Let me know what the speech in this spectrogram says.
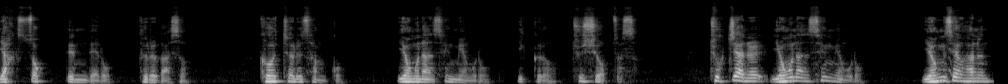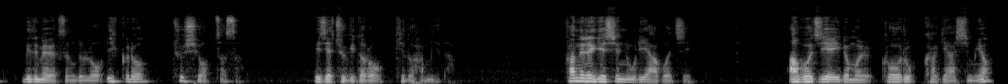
약속된 대로 들어가서 거처를 삼고 영원한 생명으로 이끌어 주시옵소서. 죽지 않을 영원한 생명으로 영생하는 믿음의 백성들로 이끌어 주시옵소서. 이제 주기도록 기도합니다. 하늘에 계신 우리 아버지, 아버지의 이름을 거룩하게 하시며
